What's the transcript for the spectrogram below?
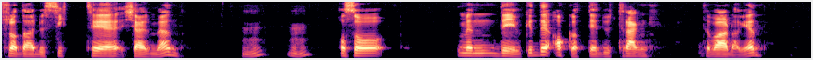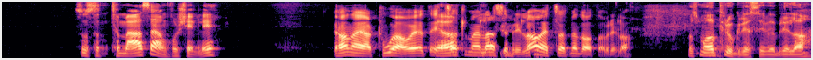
fra der du sitter til skjermen. Mhm, mhm. Og så, men det er jo ikke det, akkurat det du trenger til hverdagen. Så, så til meg så er de forskjellige. Ja, nei, jeg har to, jeg. og Et, et Ja. sett med lesebriller og et sett med databriller. Hva som har progressive briller.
